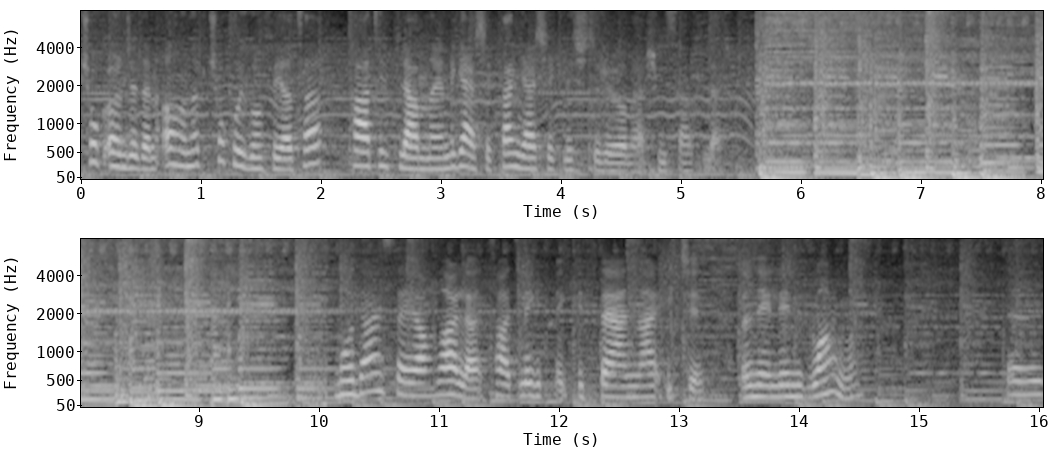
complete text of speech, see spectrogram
Çok önceden alınıp çok uygun fiyata tatil planlarını gerçekten gerçekleştiriyorlar misafirler. Modern seyyahlarla tatile gitmek isteyenler için önerileriniz var mı? Ee,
